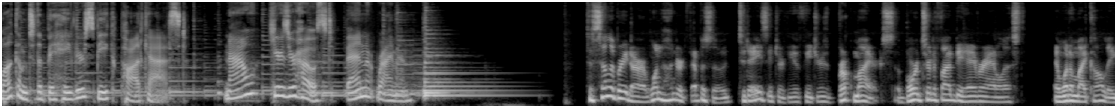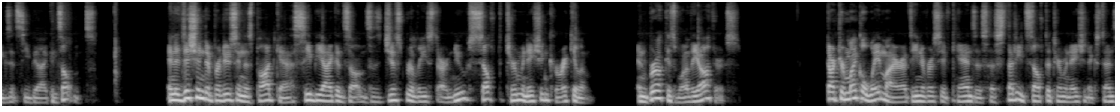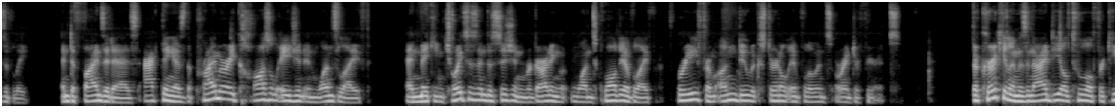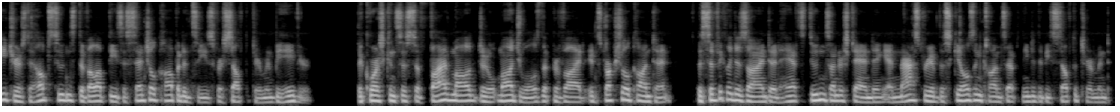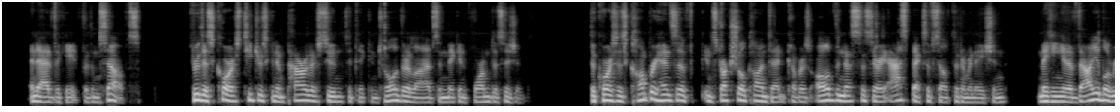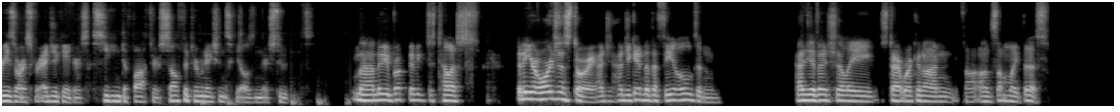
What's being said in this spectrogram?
Welcome to the Behavior Speak podcast. Now, here's your host, Ben Ryman. To celebrate our 100th episode, today's interview features Brooke Myers, a board certified behavior analyst and one of my colleagues at CBI Consultants. In addition to producing this podcast, CBI Consultants has just released our new self determination curriculum, and Brooke is one of the authors. Dr. Michael Wehmeyer at the University of Kansas has studied self determination extensively and defines it as acting as the primary causal agent in one's life and making choices and decisions regarding one's quality of life free from undue external influence or interference. The curriculum is an ideal tool for teachers to help students develop these essential competencies for self determined behavior. The course consists of five modules that provide instructional content specifically designed to enhance students' understanding and mastery of the skills and concepts needed to be self determined and advocate for themselves. Through this course, teachers can empower their students to take control of their lives and make informed decisions. The course's comprehensive instructional content covers all of the necessary aspects of self determination, making it a valuable resource for educators seeking to foster self determination skills in their students. Uh, maybe, Brooke, maybe just tell us bit of your origin story. How'd you how'd you get into the field, and how'd you eventually start working on on something like this?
